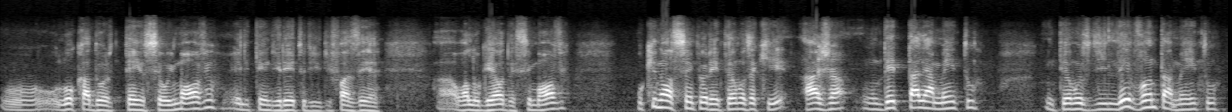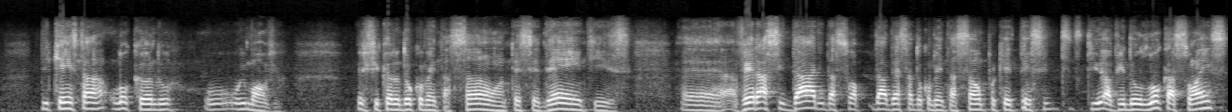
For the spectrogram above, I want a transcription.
o locador tem o seu imóvel, ele tem o direito de, de fazer o aluguel desse imóvel. O que nós sempre orientamos é que haja um detalhamento em termos de levantamento de quem está locando o, o imóvel, verificando documentação, antecedentes, é, a veracidade da sua, da, dessa documentação, porque tem, havido locações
